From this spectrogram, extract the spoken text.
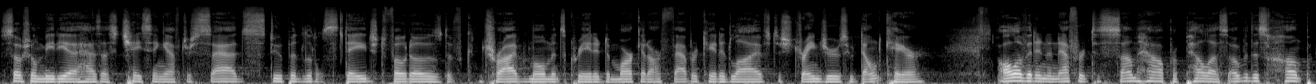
social media has us chasing after sad, stupid little staged photos of contrived moments created to market our fabricated lives to strangers who don't care. All of it in an effort to somehow propel us over this hump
